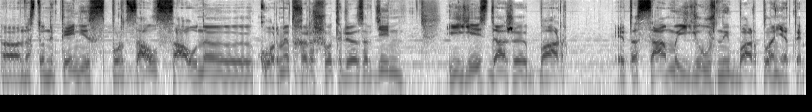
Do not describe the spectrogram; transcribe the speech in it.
э, настольный теннис, спортзал, сауна, э, кормят хорошо три раза в день. И есть даже бар. Это самый южный бар планеты.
